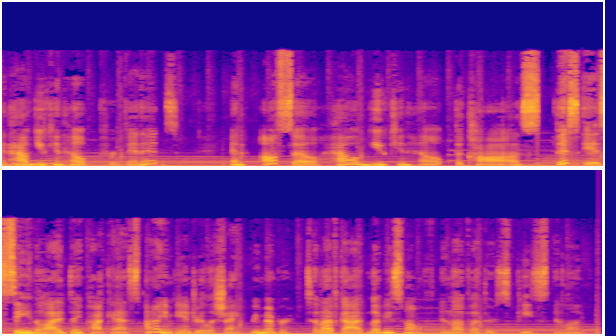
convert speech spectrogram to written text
and how you can help prevent it, and also how you can help the cause. This is See the Light of Day podcast. I am Andrea Lashea. Remember to love God, love yourself, and love others. Peace and love.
